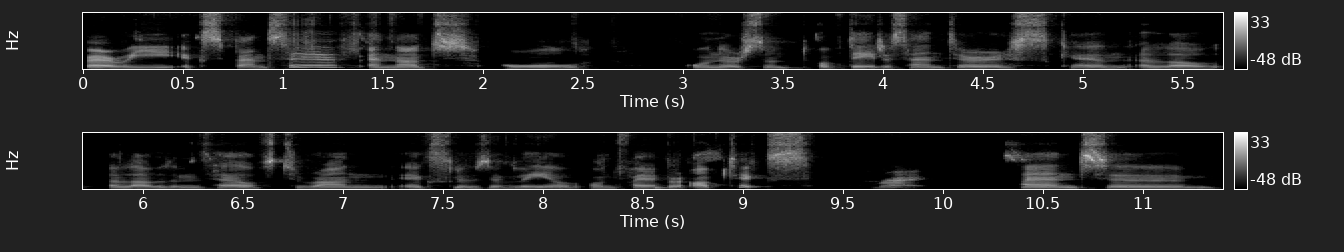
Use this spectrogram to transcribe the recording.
very expensive and not all owners of data centers can allow allow themselves to run exclusively on, on fiber optics right and um,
